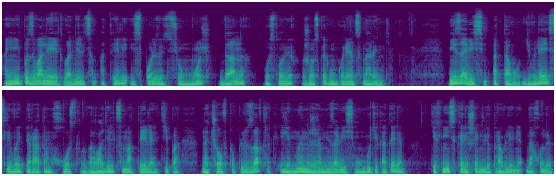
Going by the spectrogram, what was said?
Они не позволяют владельцам отелей использовать всю мощь данных в условиях жесткой конкуренции на рынке. Независимо от того, являетесь ли вы оператором хостела, владельцем отеля типа ночевка плюс завтрак или менеджером независимого бутик-отеля, техническое решение для управления доходами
